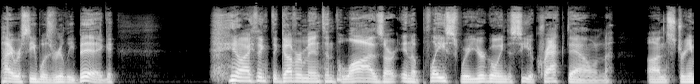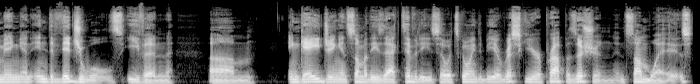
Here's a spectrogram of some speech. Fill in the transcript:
piracy was really big you know i think the government and the laws are in a place where you're going to see a crackdown on streaming and individuals even um, engaging in some of these activities. So it's going to be a riskier proposition in some ways,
